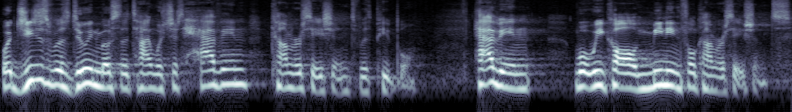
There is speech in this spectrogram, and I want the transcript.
What Jesus was doing most of the time was just having conversations with people, having what we call meaningful conversations.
